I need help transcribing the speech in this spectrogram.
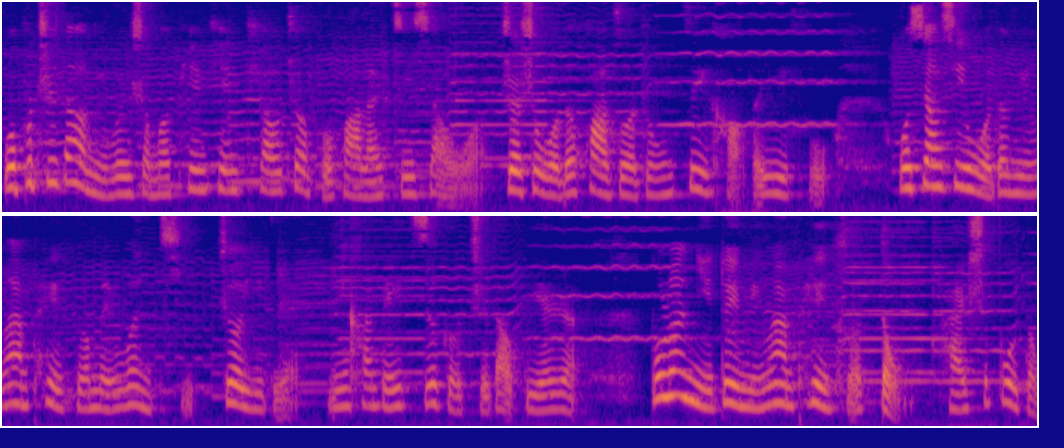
我不知道你为什么偏偏挑这幅画来讥笑我。这是我的画作中最好的一幅。我相信我的明暗配合没问题，这一点你还没资格指导别人。不论你对明暗配合懂还是不懂，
